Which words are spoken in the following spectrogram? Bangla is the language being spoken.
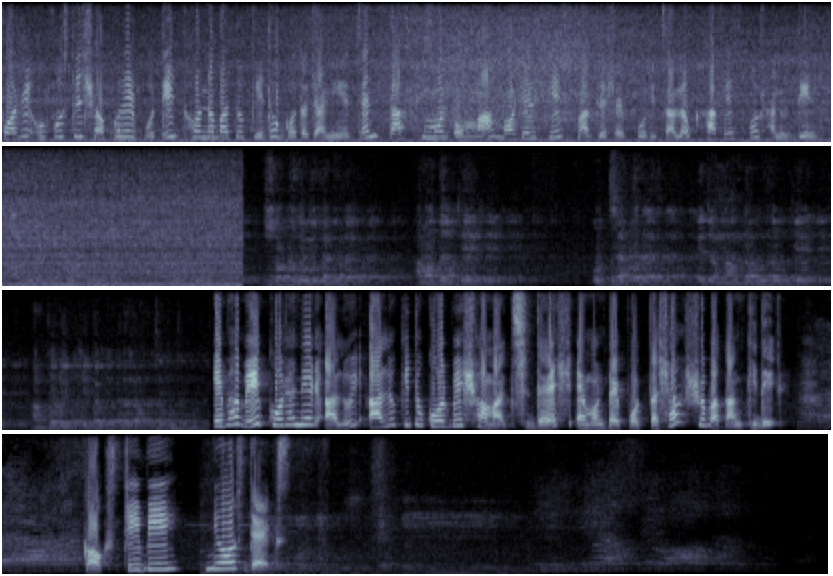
ফলে উপস্থিত সকলের প্রতি ধন্যবাদ ও কৃতজ্ঞতা জানিয়েছেন তাফহিমুল ওম্মা মডেল হিফস মাদ্রাসার পরিচালক হাফিজ বোরহানুদ্দিন। সহযোগিতা করে আমাদেরকে উৎসাহ দেয় এজন্য আমরা হুজুরকে এভাবে কোরআনের আলোয় আলোকিত করবে সমাজ দেশ এমনটাই প্রত্যাশা শুভাকাঙ্ক্ষীদের। Cox TV news desk.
